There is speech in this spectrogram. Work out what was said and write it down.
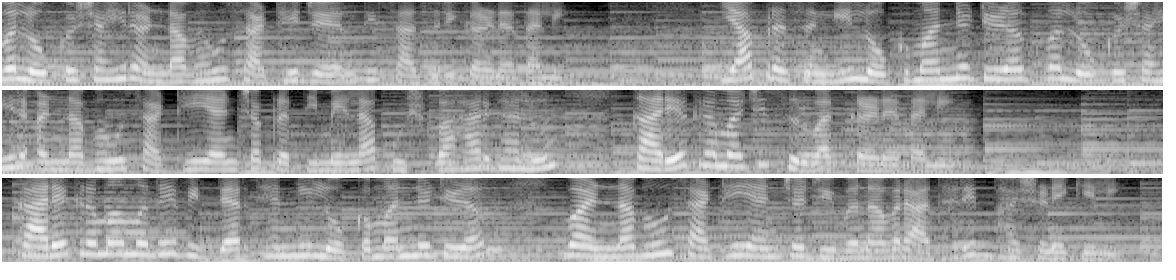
व लोकशाहीर अण्णाभाऊ साठे जयंती साजरी करण्यात आली. या प्रसंगी लोकमान्य टिळक व लोकशाहीर अण्णाभाऊ साठे यांच्या प्रतिमेला पुष्पहार घालून कार्यक्रमाची सुरुवात करण्यात आली. कार्यक्रमामध्ये विद्यार्थ्यांनी लोकमान्य टिळक व अण्णाभाऊ साठे यांच्या जीवनावर आधारित भाषणे केली.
